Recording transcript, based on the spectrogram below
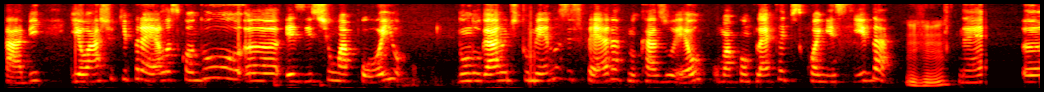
sabe? E eu acho que para elas, quando uh, existe um apoio num lugar onde tu menos espera, no caso eu, uma completa desconhecida, uhum. né? Uh,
